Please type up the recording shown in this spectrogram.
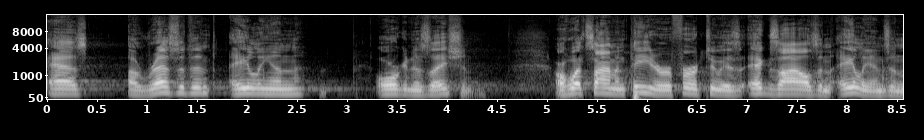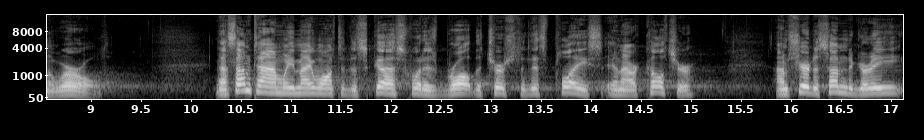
as a resident alien organization, or what Simon Peter referred to as exiles and aliens in the world. Now, sometime we may want to discuss what has brought the church to this place in our culture. I'm sure to some degree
